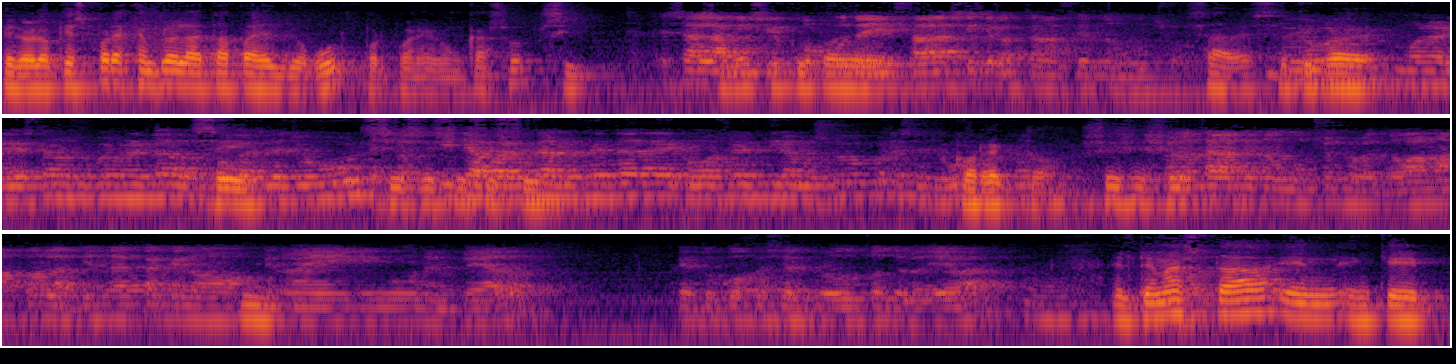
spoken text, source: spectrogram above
Pero lo que es, por ejemplo, la tapa del yogur, por poner un caso, sí. Esa es la visión computerizada, sí que lo están haciendo mucho. ¿Sabes? Ese tipo de... Molaría estar en un supermercado sí. el yogur sí, sí, y te aparece una receta de cómo hacer el tiramisú con ese yogur. Correcto, sí, sí, sí. Eso lo están haciendo mucho, sobre todo Amazon, la tienda esta que no, que no hay ningún empleado que tú coges el producto, te lo llevas. El tema está en, en, que,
